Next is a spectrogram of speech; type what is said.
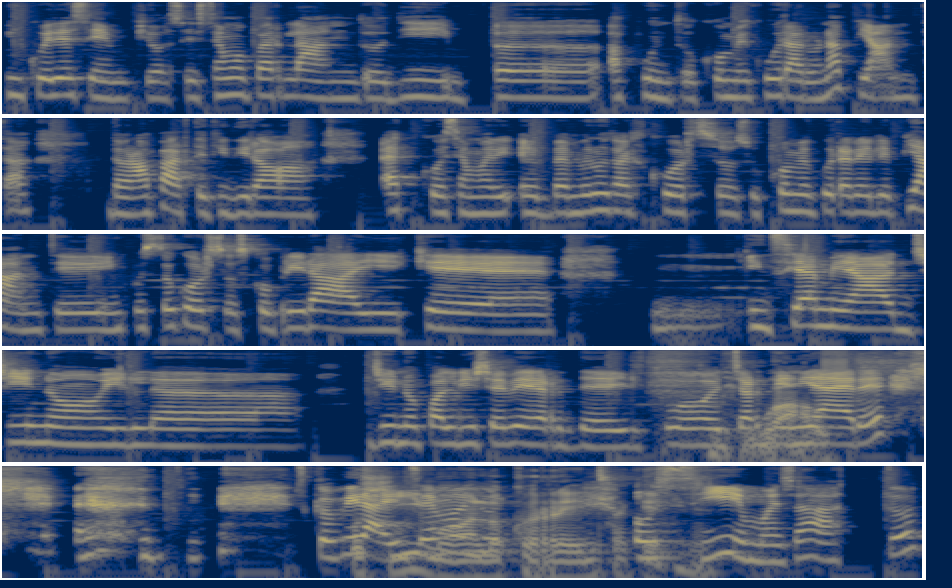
in cui ad esempio se stiamo parlando di eh, appunto come curare una pianta, da una parte ti dirò ecco siamo benvenuto al corso su come curare le piante, in questo corso scoprirai che mh, insieme a Gino il... Gino Pollice Verde, il tuo giardiniere, ti- scoprirai O insieme a lui- all'occorrenza. o che- Simo, esatto,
